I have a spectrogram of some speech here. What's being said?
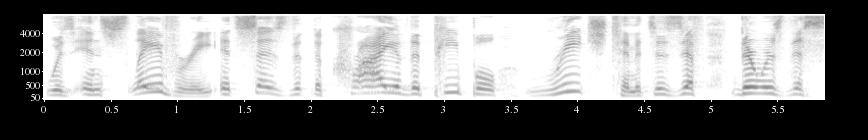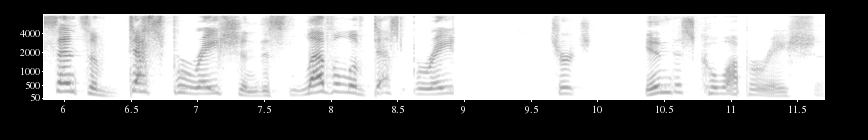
was in slavery, it says that the cry of the people reached him. It's as if there was this sense of desperation, this level of desperation. Church, in this cooperation,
